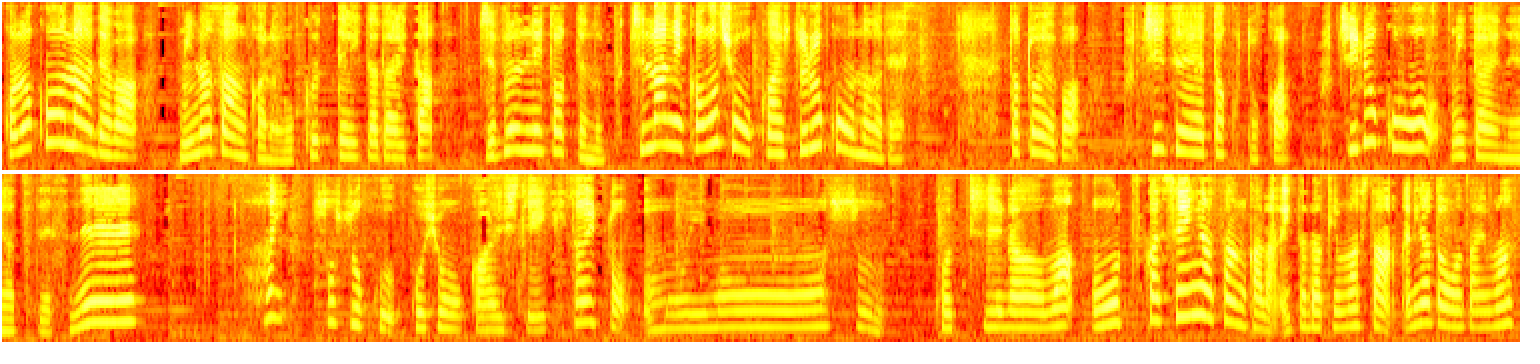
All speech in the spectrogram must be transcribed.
このコーナーでは皆さんから送っていただいた自分にとってのプチ何かを紹介するコーナーです。例えば、プチ贅沢とか、プチ旅行みたいなやつですね。はい、早速ご紹介していきたいと思います。こちらは、大塚信也さんからいただきました。ありがとうございます。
